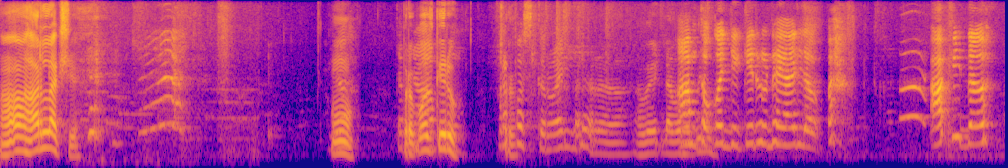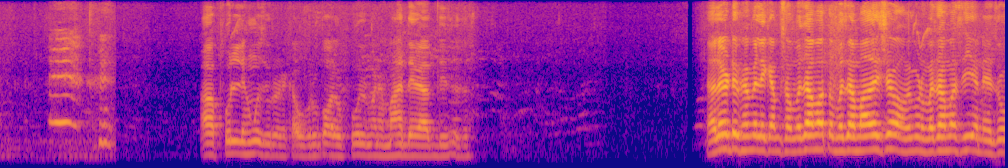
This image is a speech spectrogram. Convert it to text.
હા હાર લાગશે હું? પ્રપોઝ કર્યું? પ્રપોઝ કરો હવે એટલા આમ તો કોઈ દી કર્યું નહીં હાલો. આપી દઉં. આ ફૂલની હું જરૂર કાવું રૂપાળું ફૂલ મને મહાદેવે આપી દીધું હતું. હેલો ટુ ફેમિલી કેમ છો? મજામાં? તો મજામાં આવે છે. અમે પણ મજામાં છીએ અને જો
